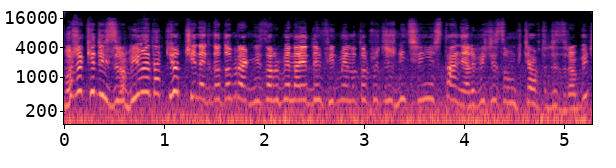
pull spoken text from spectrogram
Może kiedyś zrobimy taki odcinek, no dobra, jak nie zarobię na jednym filmie, no to przecież nic się nie stanie, ale wiecie co bym chciała wtedy zrobić?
